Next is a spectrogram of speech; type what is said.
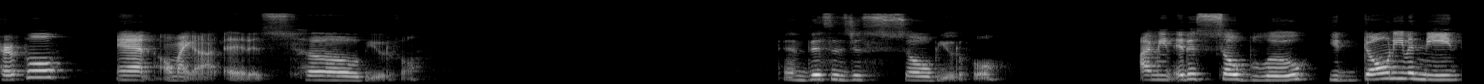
purple, and oh my god, it is so beautiful. And this is just so beautiful. I mean, it is so blue. You don't even need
